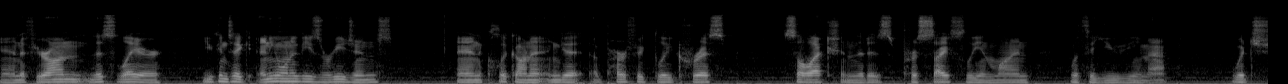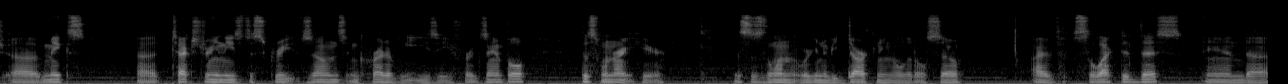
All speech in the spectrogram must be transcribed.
and if you're on this layer you can take any one of these regions and click on it and get a perfectly crisp selection that is precisely in line with the UV map, which uh, makes uh, texturing these discrete zones incredibly easy. For example, this one right here. This is the one that we're going to be darkening a little. So I've selected this and uh,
